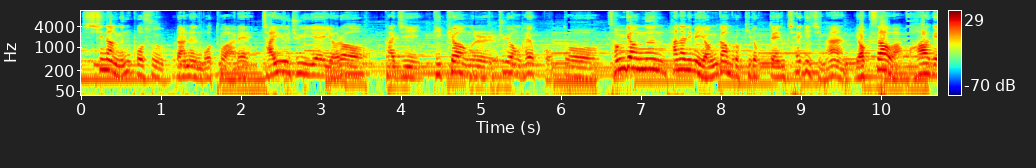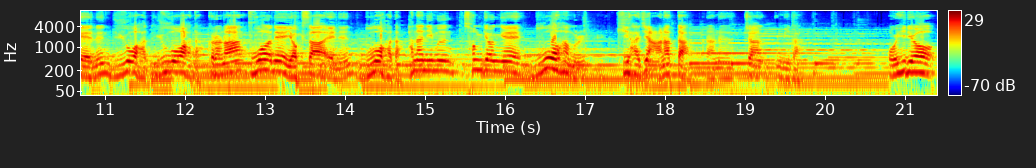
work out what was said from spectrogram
신앙은 보수라는 모토 아래 자유주의의 여러 가지 비평을 수용하였고 또 성경은 하나님의 영감으로 기록된 책이지만 역사와 과학에는 유효하, 유효하다. 그러나 구원의 역사에는 무효하다. 하나님은 성경의 무효함을 기하지 않았다라는 입장입니다. 오히려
